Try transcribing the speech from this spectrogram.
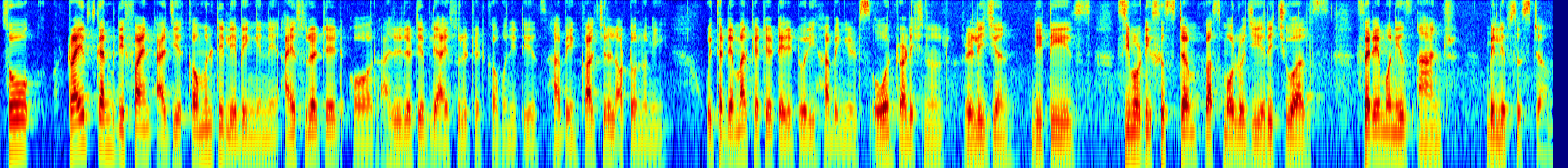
So, Tribes can be defined as a community living in a isolated or relatively isolated communities having cultural autonomy with a demarcated territory having its own traditional religion, deities, semiotic system, cosmology, rituals, ceremonies and belief system.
